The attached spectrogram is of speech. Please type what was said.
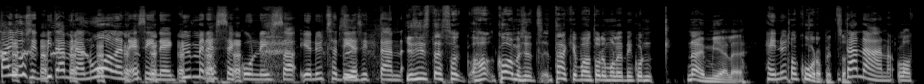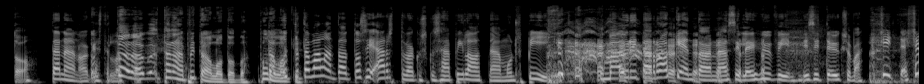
tajusit, mitä minä nuolen esineen kymmenessä sekunnissa ja nyt sä tiesit tämän. Ja siis tässä on että tämäkin vaan tuli mulle niin kuin näin mieleen. Hei nyt on kurpitsa. tänään lotto. Tänään oikeasti lotto. Tänään, tänään pitää lotota, To, todellakin. mutta tavallaan tämä on tosi ärsyttävää, koska sä pilaat nämä mun spiikit. Kun mä yritän rakentaa nämä sille hyvin, niin sitten yksi on vaan, sitten se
